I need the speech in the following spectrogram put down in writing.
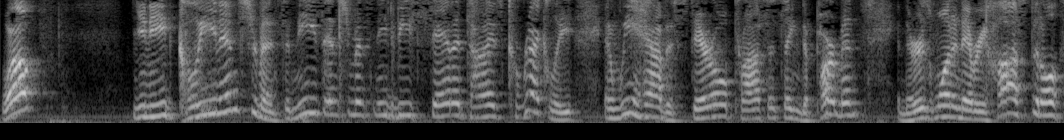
Well, you need clean instruments, and these instruments need to be sanitized correctly. And we have a sterile processing department, and there is one in every hospital,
